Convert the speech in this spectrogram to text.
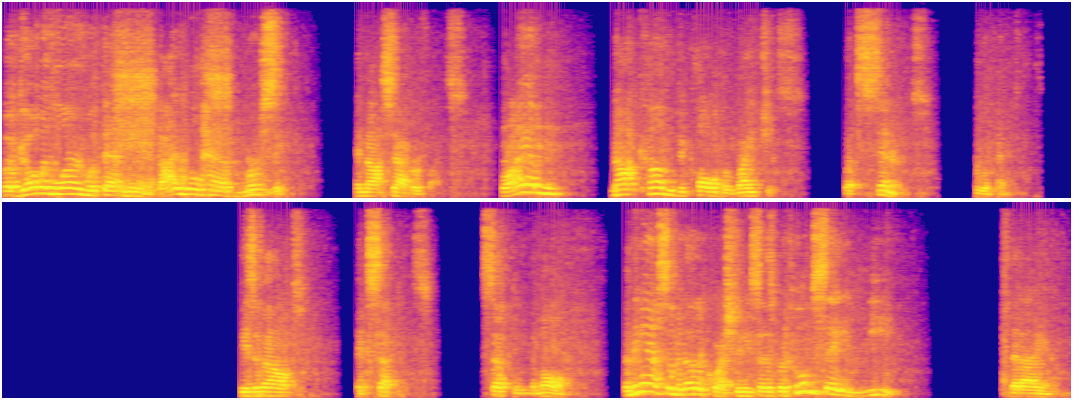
But go and learn what that meaneth. I will have mercy and not sacrifice. For I am not come to call the righteous, but sinners to repentance. He's about acceptance, accepting them all. And then he asks them another question. He says, But whom say ye that I am?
